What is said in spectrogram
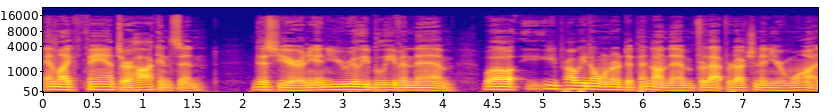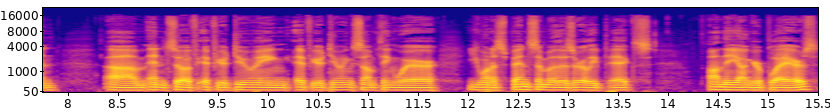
and like Fant or Hockenson this year, and, and you really believe in them, well, you probably don't want to depend on them for that production in year one. Um, and so if, if you're doing if you're doing something where you want to spend some of those early picks on the younger players,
